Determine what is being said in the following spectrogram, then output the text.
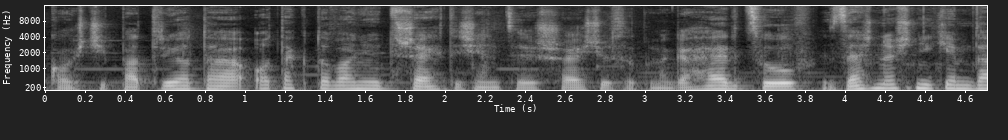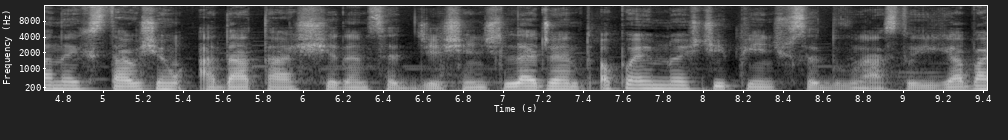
kości Patriota o taktowaniu 3600 MHz, zaś nośnikiem danych stał się Adata 710 Legend o pojemności 512 GB,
